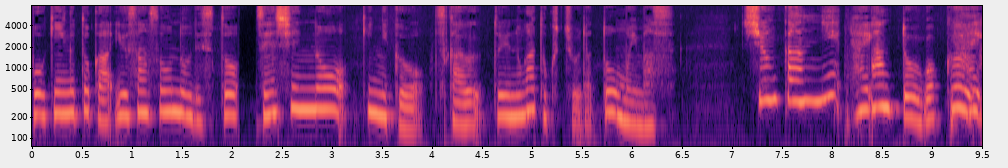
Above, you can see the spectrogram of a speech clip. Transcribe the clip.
ウォーキングとか有酸素運動ですと、全身の筋肉を使うというのが特徴だと思います。瞬間にパンと動く、はい、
